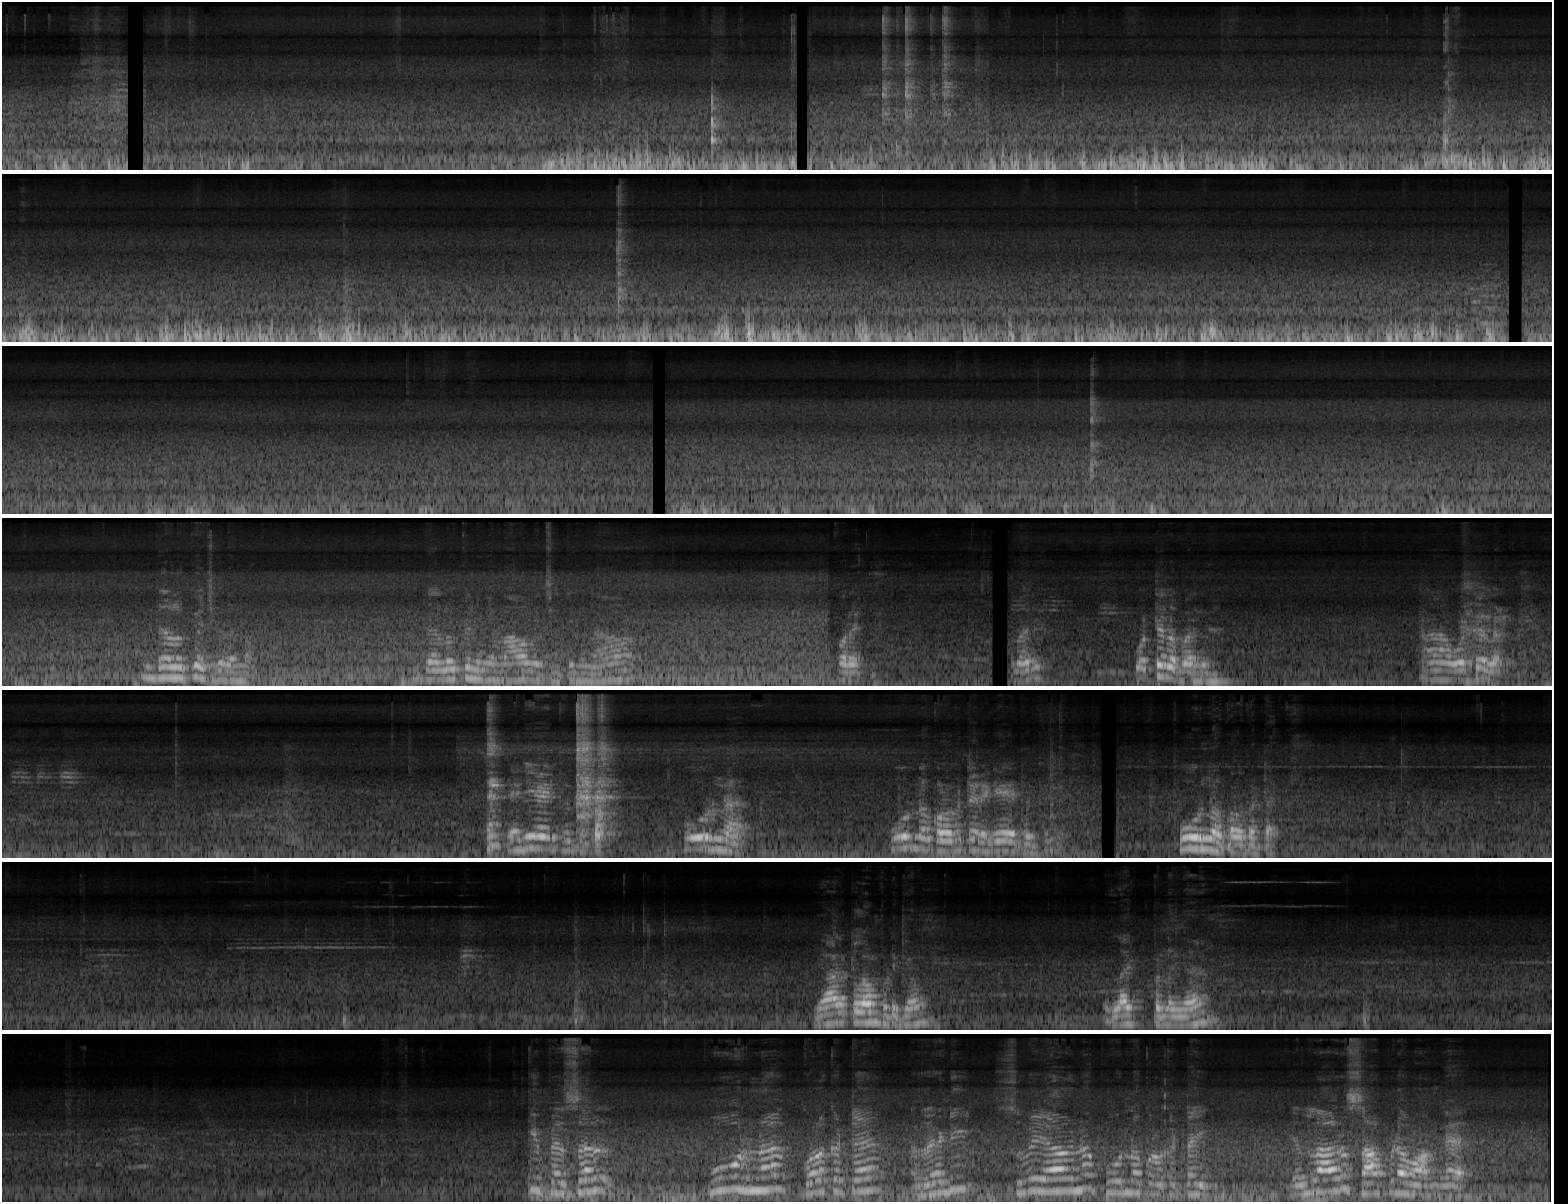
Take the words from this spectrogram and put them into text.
இந்த அளவுக்கு வச்சுக்கிடணும். இந்த அளவுக்கு நீங்கள் மாவு வச்சுக்கிட்டிங்கன்னா போகிறேன் பாரு ஒட்டலை பாருங்க. ஆ ஒட்டலை. ரெடி ஆகிட்டுருக்கு பூர்ண. பூர்ண கொழக்கட்டை ரெடி ஆகிட்டுருக்கு பூர்ண கொழக்கட்டை. யாருக்கெல்லாம் பிடிக்கும்? லைக் பண்ணுங்கள் ஸ்பெஷல் பூர்ண கொழுக்கட்டை ரெடி சுவையான பூர்ண கொழுக்கட்டை. எல்லாரும் சாப்பிட வாங்க.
